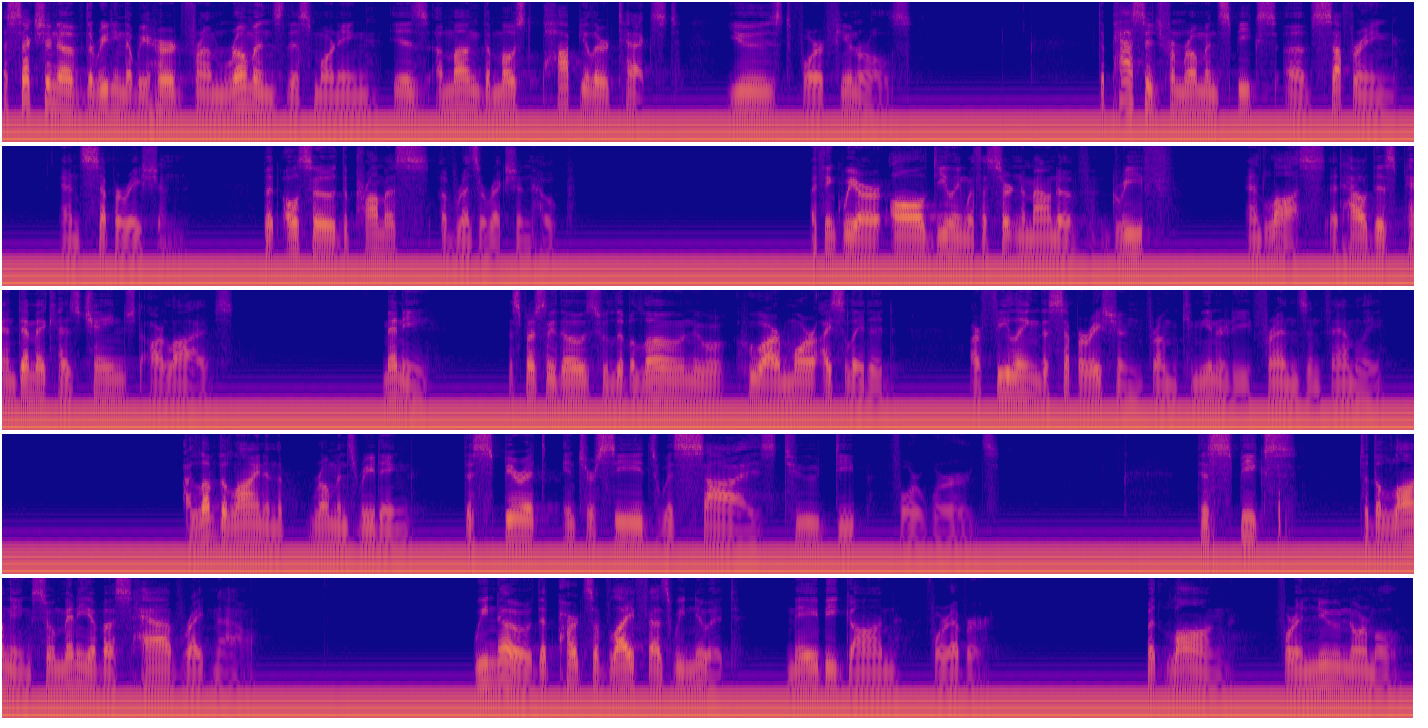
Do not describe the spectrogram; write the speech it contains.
A section of the reading that we heard from Romans this morning is among the most popular text used for funerals. The passage from Romans speaks of suffering and separation, but also the promise of resurrection hope. I think we are all dealing with a certain amount of grief and loss at how this pandemic has changed our lives. Many, especially those who live alone, who, who are more isolated, are feeling the separation from community, friends, and family. I love the line in the Romans reading the Spirit intercedes with sighs too deep for words. This speaks to the longing so many of us have right now. We know that parts of life as we knew it may be gone forever, but long for a new normal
